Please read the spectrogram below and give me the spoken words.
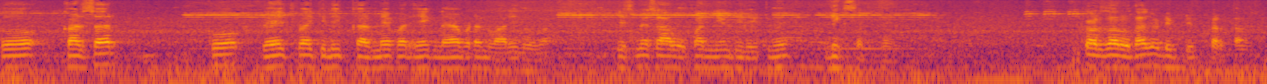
तो कर्सर को पेज पर क्लिक करने पर एक नया बटन वारिद होगा, जिसमें से आप ऊपर न्यू डिलीट में लिख सकते हैं। कर्जर होता है जो डिप डिप करता है।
